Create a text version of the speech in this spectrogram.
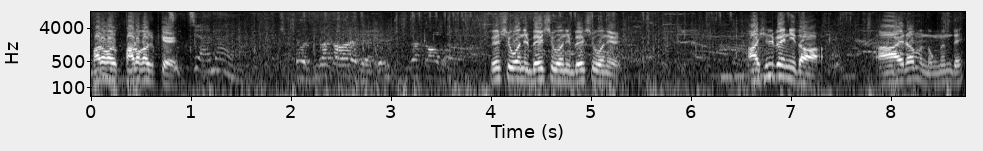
바로, 가, 바로 가줄게. 멜시 원일, 멜시 원일, 멜시 원일. 아, 힐벤이다. 아, 이러면 녹는데.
